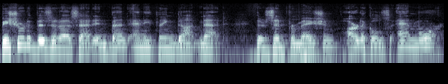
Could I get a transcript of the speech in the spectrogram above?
Be sure to visit us at inventanything.net. There's information, articles, and more.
